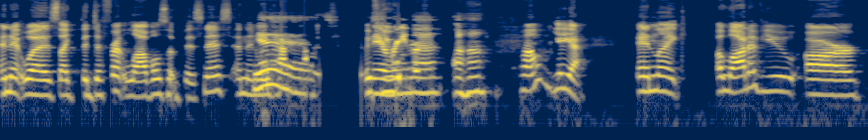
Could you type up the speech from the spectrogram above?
And it was like the different levels of business. And then yes. we had the arena. Uh huh. Huh? Yeah, yeah. And like a lot of you are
